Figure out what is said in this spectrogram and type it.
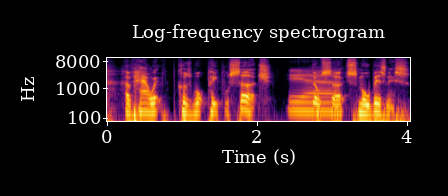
of how it because what people search. Yeah. They'll search small business.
